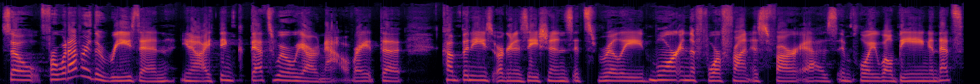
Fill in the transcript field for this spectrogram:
So, for whatever the reason, you know, I think that's where we are now, right? The companies, organizations, it's really more in the forefront as far as employee well being. And that's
